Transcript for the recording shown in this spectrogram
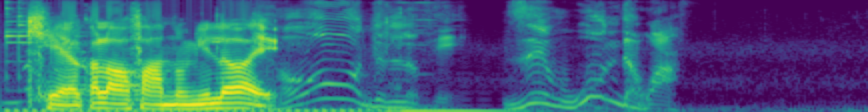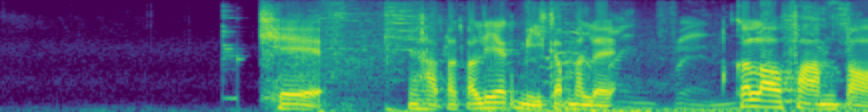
โอเคแล้วก็รอฟาร์มตรงนี้เลยโอเคนะครับแล้วก็เรียกหมีกลับมาเลย ก็รอฟาร์มต่อ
